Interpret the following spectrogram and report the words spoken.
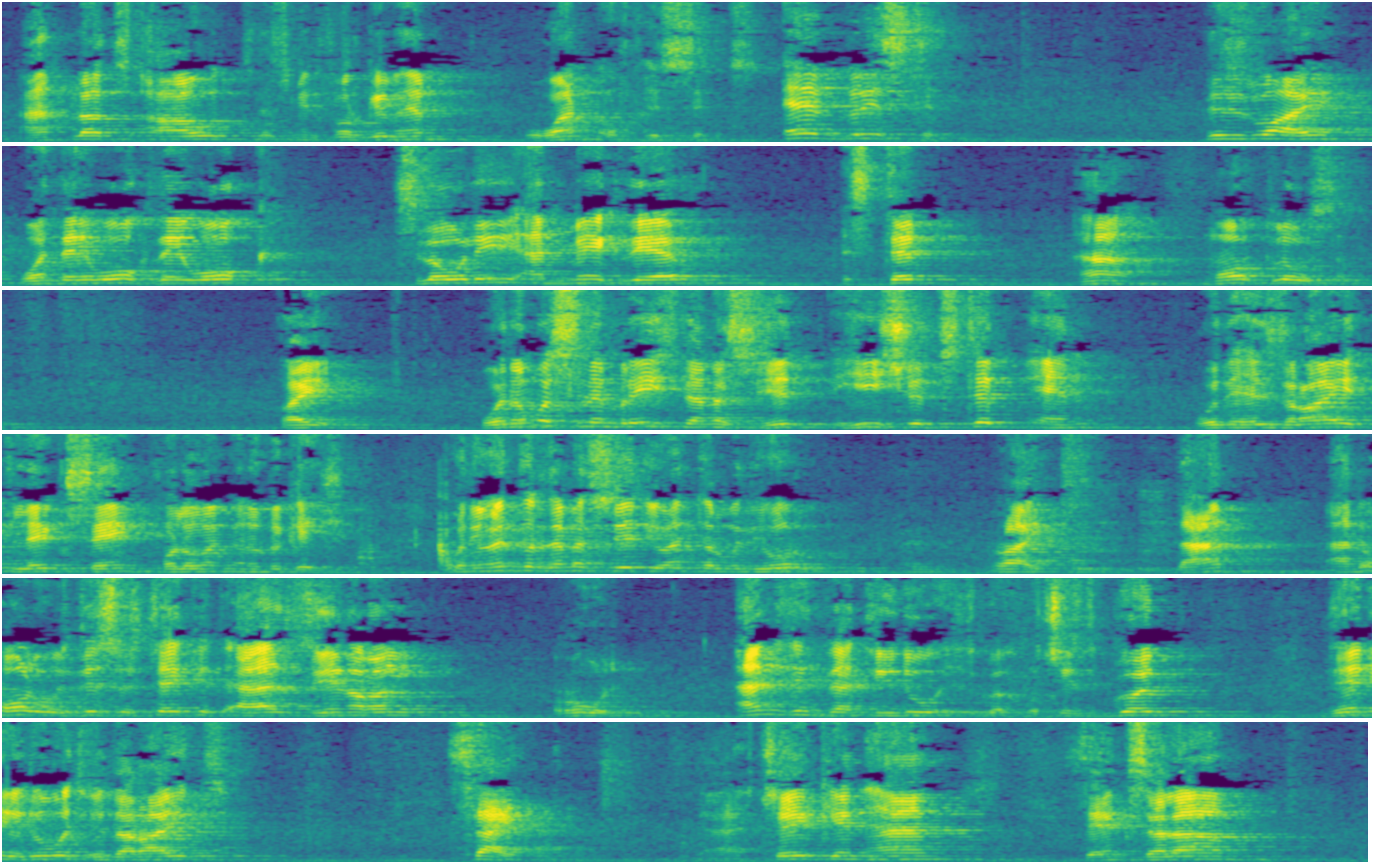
and blots out that mean forgive him one of his sins. Every step this is why when they walk, they walk slowly and make their step more closer. Like when a Muslim reaches the masjid, he should step in with his right leg saying, following an invocation. When you enter the masjid, you enter with your right. That, and always this is take it as general rule. Anything that you do is good, which is good, then you do it with the right side uh, shaking hand saying salam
